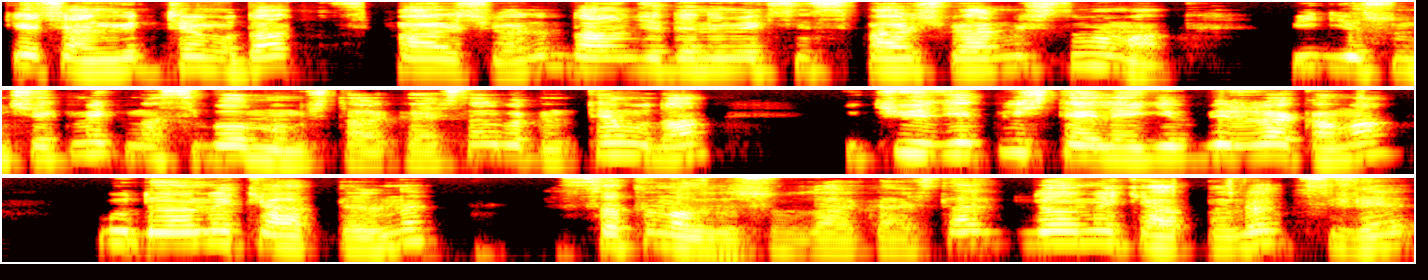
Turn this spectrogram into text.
Geçen gün Temu'dan sipariş verdim. Daha önce denemek için sipariş vermiştim ama videosunu çekmek nasip olmamıştı arkadaşlar. Bakın Temu'dan 270 TL gibi bir rakama bu dövme kağıtlarını satın alıyorsunuz arkadaşlar. Dövme kağıtları size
